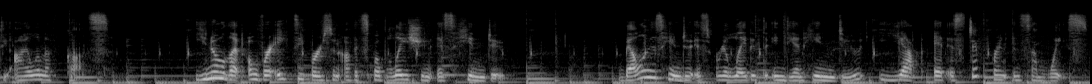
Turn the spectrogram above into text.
the island of gods. You know that over 80% of its population is Hindu. Balinese Hindu is related to Indian Hindu, yet it is different in some ways.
